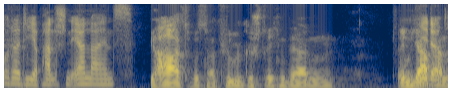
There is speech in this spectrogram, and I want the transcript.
Oder die japanischen Airlines. Ja, es müssen mal Flüge gestrichen werden. In Japan.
